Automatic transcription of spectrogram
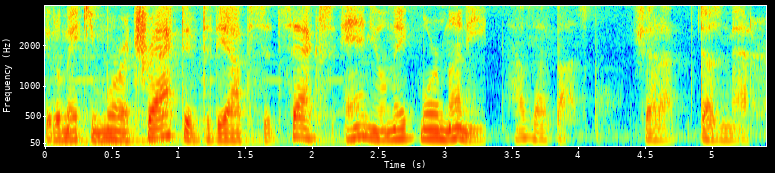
It'll make you more attractive to the opposite sex and you'll make more money. How's that possible? Shut up. Doesn't matter.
